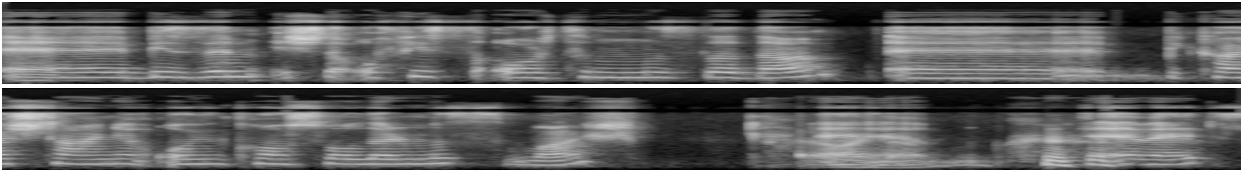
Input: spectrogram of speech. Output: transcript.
E, bizim işte ofis ortamımızda da e, birkaç tane oyun konsollarımız var. Aynen. Evet,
